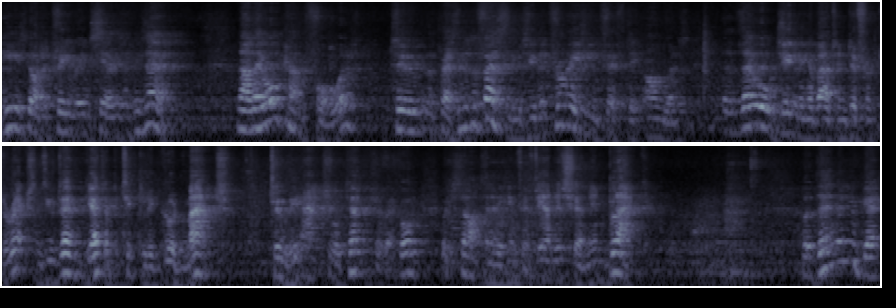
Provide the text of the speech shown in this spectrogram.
he's got a tree ring series of his own. Now they all come forward to the present. The first thing you see that from 1850 onwards, they're all jiggling about in different directions. You don't get a particularly good match to the actual temperature record, which starts in 1850 and is shown in black. But then when you get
